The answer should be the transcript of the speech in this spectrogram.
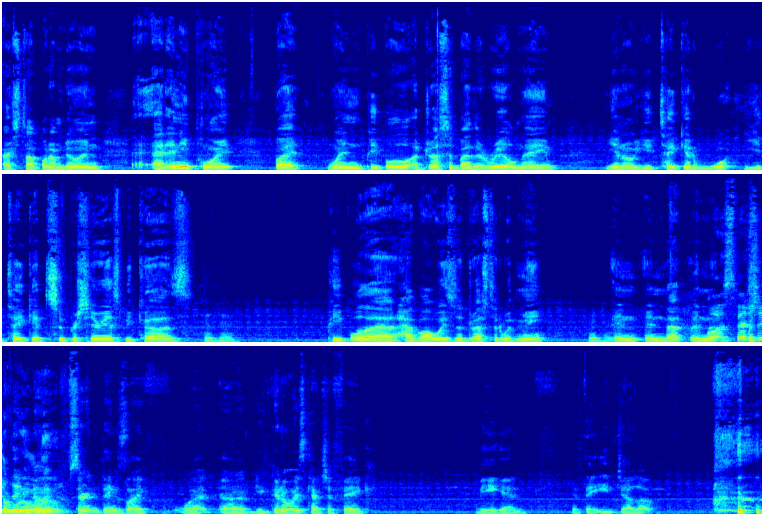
I stop what I'm doing at any point. But when people address it by their real name, you know, you take it you take it super serious because hmm people that have always addressed it with me hmm in in that in Well, with especially the they real know name. certain things like what uh, you can always catch a fake vegan if they eat Jello.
